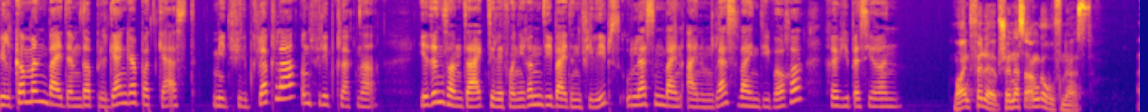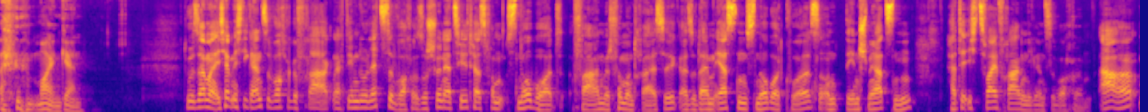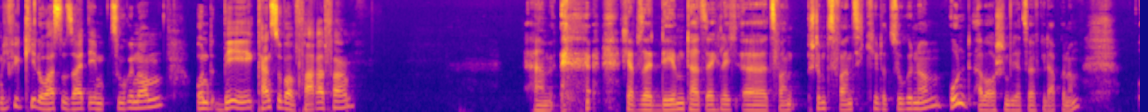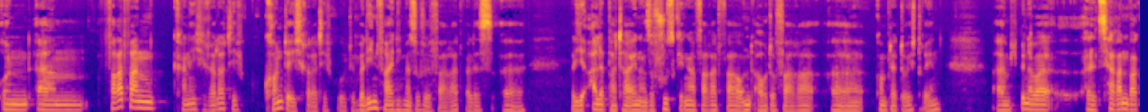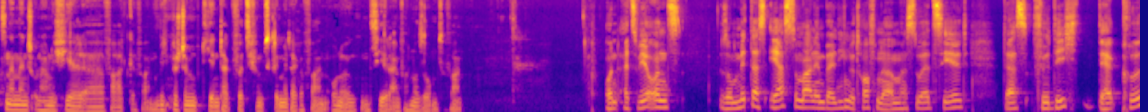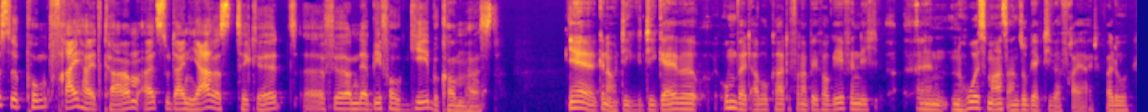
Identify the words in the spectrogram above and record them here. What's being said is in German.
Willkommen bei dem Doppelgänger Podcast mit Philipp Klöckler und Philipp Klöckner. Jeden Sonntag telefonieren die beiden Philipps und lassen bei einem Glas Wein die Woche Revue passieren. Moin Philipp, schön, dass du angerufen hast. Moin, gern. Du sag mal, ich habe mich die ganze Woche gefragt, nachdem du letzte Woche so schön erzählt hast vom Snowboardfahren mit 35, also deinem ersten Snowboardkurs und den Schmerzen, hatte ich zwei Fragen die ganze Woche. A, wie viel Kilo hast du seitdem zugenommen? Und B, kannst du überhaupt Fahrrad fahren? Ähm, ich habe seitdem tatsächlich äh, 20, bestimmt 20 Kilo zugenommen und aber auch schon wieder 12 Kilo abgenommen. Und ähm, Fahrradfahren kann ich relativ konnte ich relativ gut. In Berlin fahre ich nicht mehr so viel Fahrrad, weil es, äh, weil hier alle Parteien, also Fußgänger, Fahrradfahrer und Autofahrer, äh, komplett durchdrehen. Ähm, ich bin aber als heranwachsender Mensch unheimlich viel äh, Fahrrad gefahren. Bin bestimmt jeden Tag 40, 50 Kilometer gefahren, ohne irgendein Ziel, einfach nur so umzufahren. Und als wir uns so mit das erste Mal in Berlin getroffen haben, hast du erzählt, dass für dich der größte Punkt Freiheit kam, als du dein Jahresticket äh, für der BVG bekommen hast. Ja, yeah, genau. Die, die gelbe Umweltabokarte von der BVG finde ich ein, ein, hohes Maß an subjektiver Freiheit, weil du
